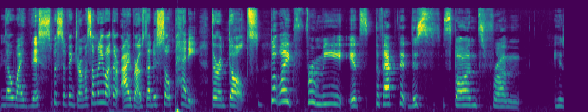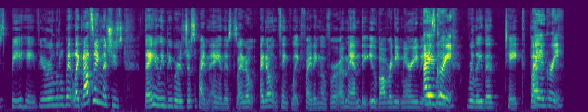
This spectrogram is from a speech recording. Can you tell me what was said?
know why this specific drama somebody about their eyebrows that is so petty. They're adults. But like for me, it's the fact that this spawns from his behavior a little bit. Like not saying that she's that Hailey Bieber is justified in any of this because I don't I don't think like fighting over a man that you've already married. Is, I agree. Like, really the take, but I agree.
